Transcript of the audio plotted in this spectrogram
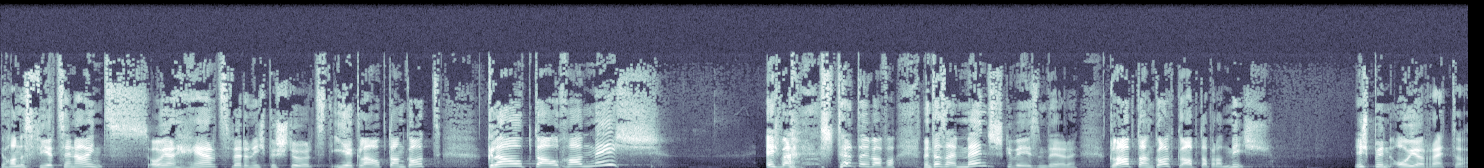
Johannes 14.1. Euer Herz werde nicht bestürzt. Ihr glaubt an Gott. Glaubt auch an mich. Ich meine, stellt euch mal vor, wenn das ein Mensch gewesen wäre. Glaubt an Gott, glaubt aber an mich. Ich bin euer Retter.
